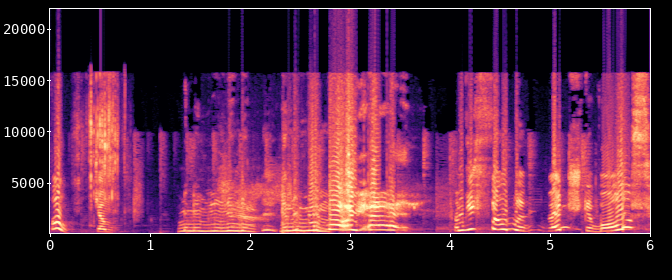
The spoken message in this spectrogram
Oh, jump. My head! I'm just filled with vegetables.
